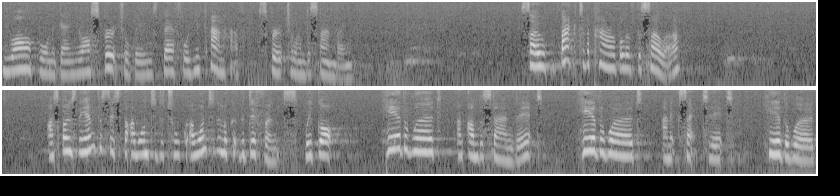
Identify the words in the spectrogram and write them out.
You are born again, you are spiritual beings, therefore, you can have spiritual understanding. So, back to the parable of the sower. I suppose the emphasis that I wanted to talk, I wanted to look at the difference. We've got hear the word and understand it, hear the word and accept it, hear the word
